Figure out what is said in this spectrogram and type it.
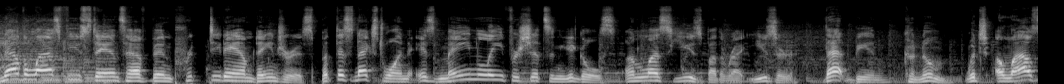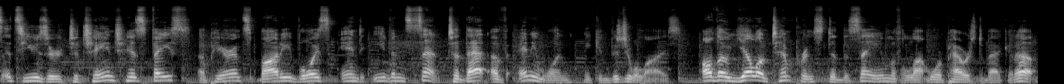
Now, the last few stands have been pretty damn dangerous, but this next one is mainly for shits and giggles, unless used by the right user. That being Khnum, which allows its user to change his face, appearance, body, voice, and even scent to that of anyone he can visualize. Although Yellow Temperance did the same with a lot more powers to back it up.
